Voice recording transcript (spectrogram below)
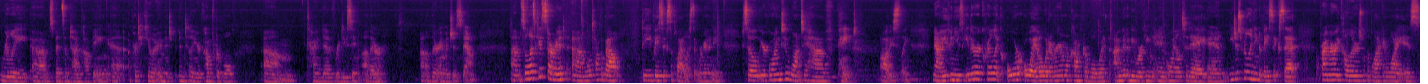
really um, spend some time copying a, a, particular image until you're comfortable um, kind of reducing other other images down. Um, so let's get started. Um, we'll talk about the basic supply list that we're going to need. So you're going to want to have paint, obviously. Now you can use either acrylic or oil, whatever you're more comfortable with. I'm going to be working in oil today and you just really need a basic set primary colors with a black and white is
